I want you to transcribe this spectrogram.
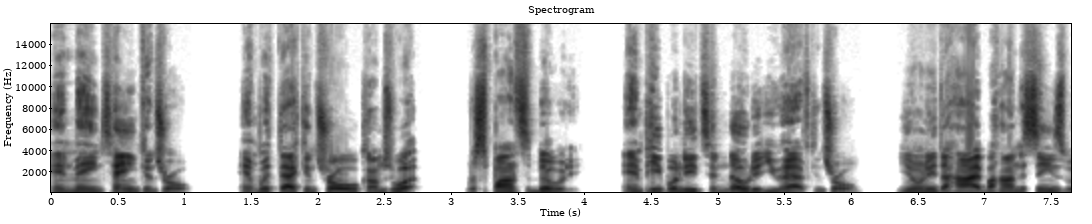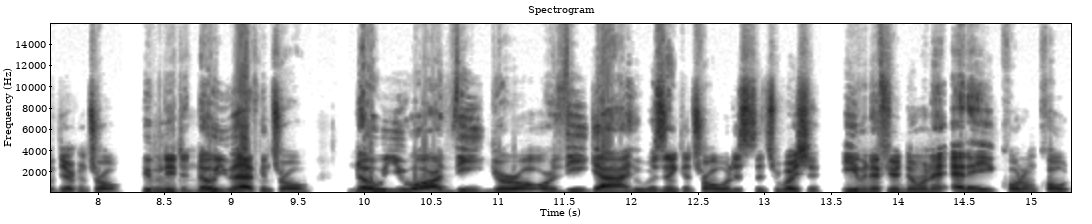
and maintain control. And with that control comes what? Responsibility. And people need to know that you have control. You don't need to hide behind the scenes with your control. People need to know you have control, know you are the girl or the guy who is in control of this situation, even if you're doing it at a quote unquote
